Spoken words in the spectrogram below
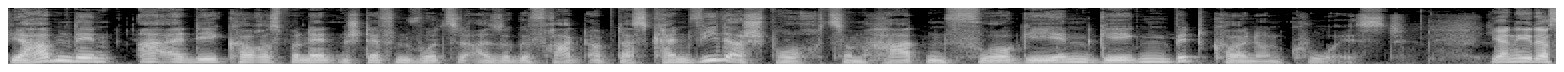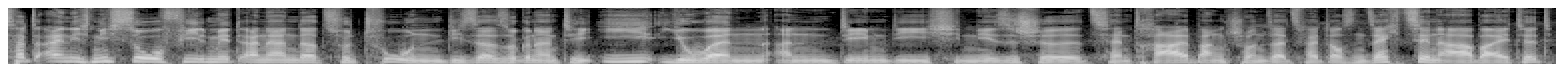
Wir haben den ARD-Korrespondenten Steffen Wurzel also gefragt, ob das kein Widerspruch zum harten Vorgehen gegen Bitcoin und Co. ist. Ja, nee, das hat eigentlich nicht so viel miteinander zu tun. Dieser sogenannte E-Yuan, an dem die chinesische Zentralbank schon seit 2016 arbeitet,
